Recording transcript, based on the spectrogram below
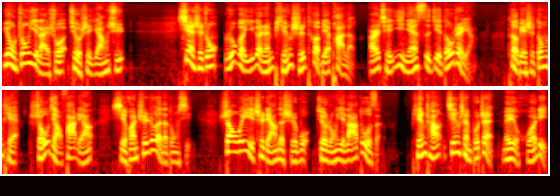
用中医来说，就是阳虚。现实中，如果一个人平时特别怕冷，而且一年四季都这样，特别是冬天手脚发凉，喜欢吃热的东西，稍微一吃凉的食物就容易拉肚子，平常精神不振，没有活力。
